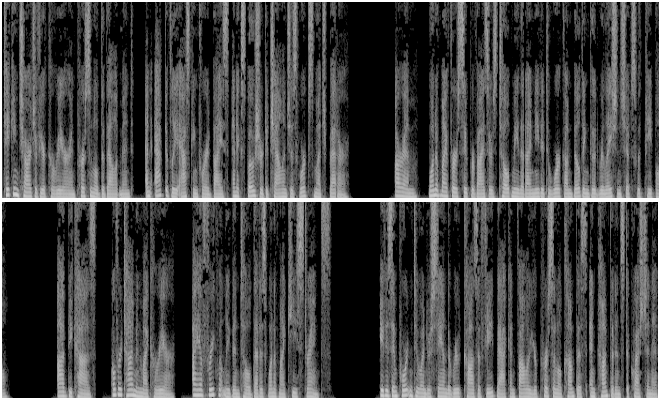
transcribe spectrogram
taking charge of your career and personal development, and actively asking for advice and exposure to challenges works much better. RM, one of my first supervisors told me that I needed to work on building good relationships with people. Odd because, over time in my career, I have frequently been told that is one of my key strengths. It is important to understand the root cause of feedback and follow your personal compass and confidence to question it.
